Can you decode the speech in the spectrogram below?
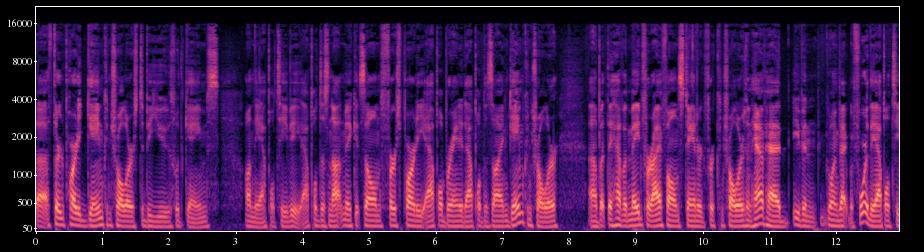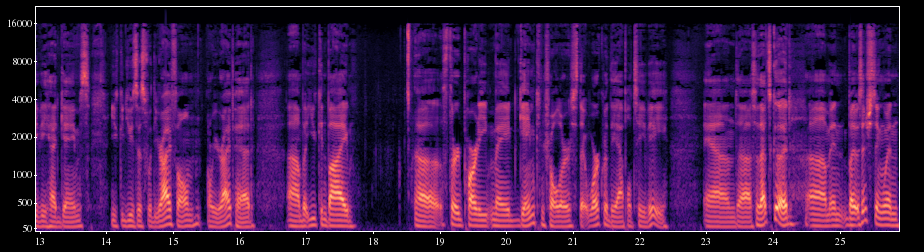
uh, third party game controllers to be used with games on the Apple TV. Apple does not make its own first party Apple branded, Apple designed game controller. Uh, but they have a made for iPhone standard for controllers and have had, even going back before the Apple TV had games. You could use this with your iPhone or your iPad, uh, but you can buy uh, third party made game controllers that work with the Apple TV. And uh, so that's good. Um, and But it was interesting when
